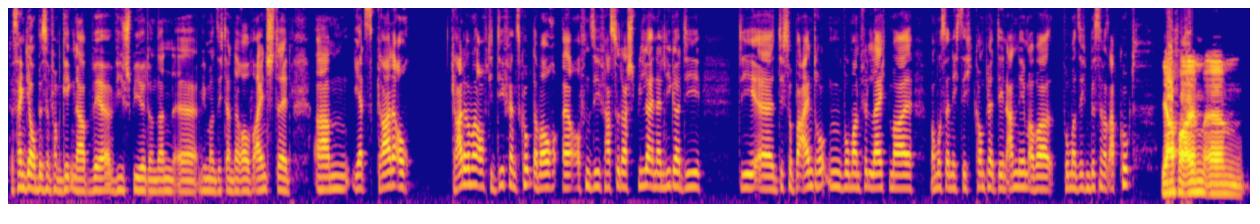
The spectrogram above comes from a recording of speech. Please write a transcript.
Das hängt ja auch ein bisschen vom Gegner ab, wer wie spielt und dann, äh, wie man sich dann darauf einstellt. Ähm, jetzt gerade auch, gerade wenn man auf die Defense guckt, aber auch äh, offensiv, hast du da Spieler in der Liga, die, die äh, dich so beeindrucken, wo man vielleicht mal, man muss ja nicht sich komplett den annehmen, aber wo man sich ein bisschen was abguckt? Ja, vor allem ähm,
